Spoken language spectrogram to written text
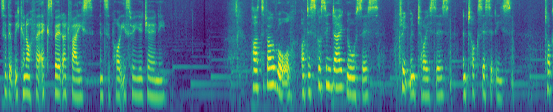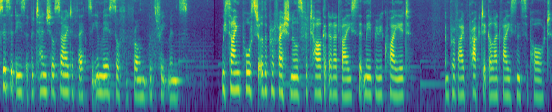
so that we can offer expert advice and support you through your journey. Parts of our role are discussing diagnosis, treatment choices and toxicities. Toxicities are potential side effects that you may suffer from with treatments. We signpost to other professionals for targeted advice that may be required and provide practical advice and support.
